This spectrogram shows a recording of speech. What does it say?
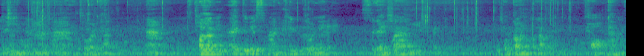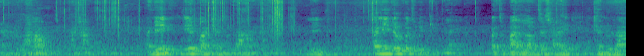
ได้ยินนะอ่าโทษครับอ่าพอเรา activate smart click ตัวนี้ แสดงว่าอุปกรณ์ของเราพร้อมทำงานแล้วนะครับ อันนี้เรียกว่า cannula นะครับ นี่อันนี้เดิมก็จะเป็นถุงแหลกปัจจุบันเราจะใช้ cannula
